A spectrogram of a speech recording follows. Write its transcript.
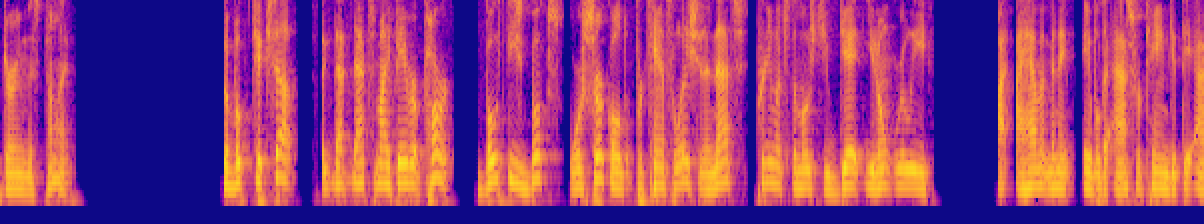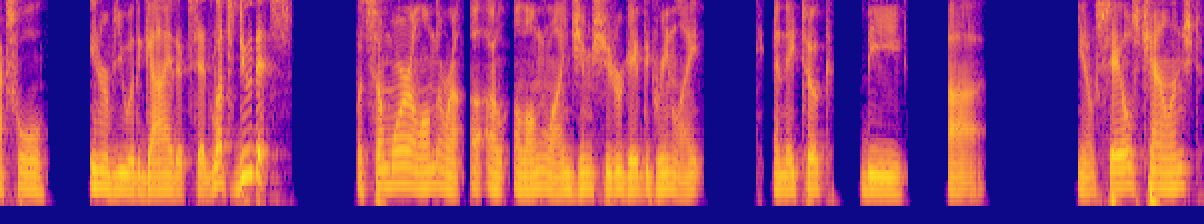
during this time the book ticks up. That, that's my favorite part. Both these books were circled for cancellation, and that's pretty much the most you get. You don't really, I, I haven't been able to ascertain, get the actual interview with the guy that said, let's do this. But somewhere along the, uh, uh, along the line, Jim Shooter gave the green light, and they took the, uh, you know, sales challenged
